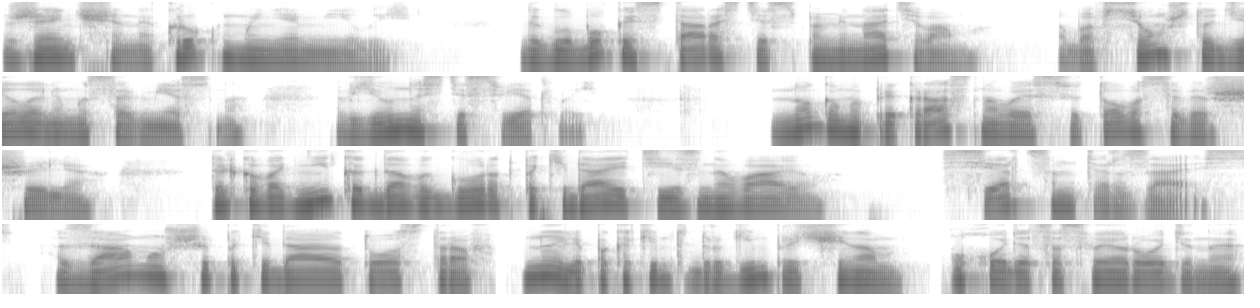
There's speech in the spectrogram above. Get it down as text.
женщины, круг мне милый, до глубокой старости вспоминать вам обо всем, что делали мы совместно в юности светлой. Много мы прекрасного и святого совершили. Только в одни, когда вы город покидаете, изнываю, сердцем терзаясь. Замуж и покидают остров, ну или по каким-то другим причинам уходят со своей родины.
